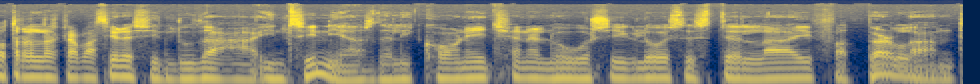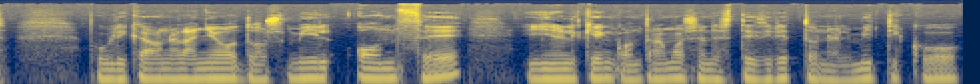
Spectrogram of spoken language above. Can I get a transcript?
Otra de las grabaciones sin duda insignias de Lee en el nuevo siglo es este Live at Berland, publicado en el año 2011 y en el que encontramos en este directo en el mítico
